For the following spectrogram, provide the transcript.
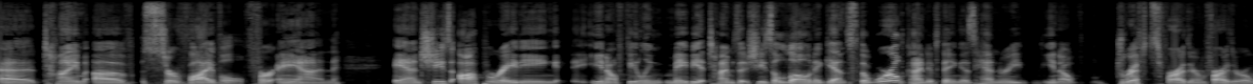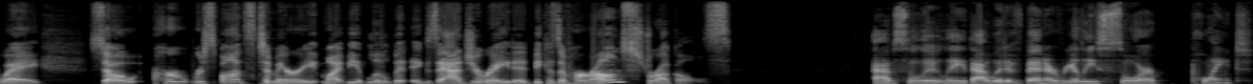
a time of survival for Anne. And she's operating, you know, feeling maybe at times that she's alone against the world kind of thing as Henry, you know, drifts farther and farther away. So her response to Mary might be a little bit exaggerated because of her own struggles. Absolutely. That would have been a really sore point.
